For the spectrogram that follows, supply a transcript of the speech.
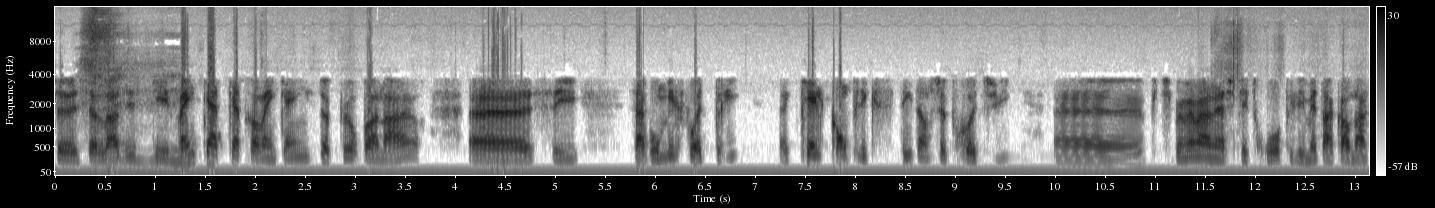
ce, ce qui est 24,95 de pur bonheur. Euh, c'est, ça vaut mille fois de prix. Euh, quelle complexité dans ce produit. Euh, puis tu peux même en acheter trois puis les mettre encore dans le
